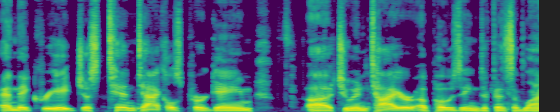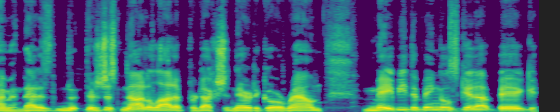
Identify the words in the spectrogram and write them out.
and they create just ten tackles per game uh, to entire opposing defensive linemen. That is, there's just not a lot of production there to go around. Maybe the Bengals get up big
